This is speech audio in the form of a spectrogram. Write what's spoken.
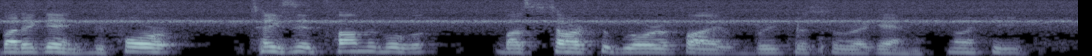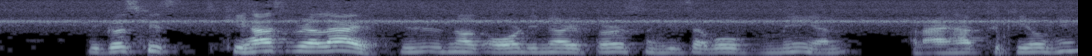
But again, before takes the thunderbolt but starts to glorify Vritrasura again. No, he because he's he has realized this is not ordinary person, he's above me and, and I have to kill him.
